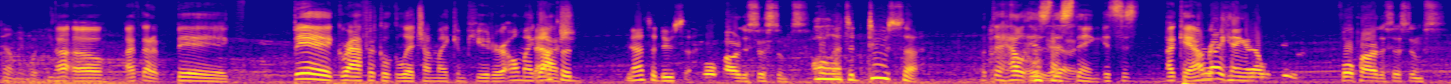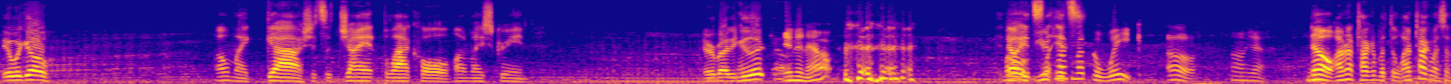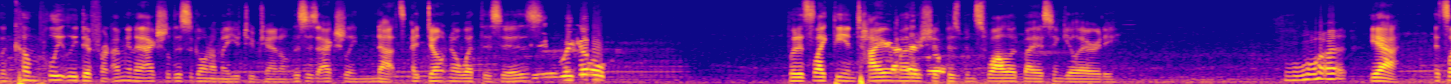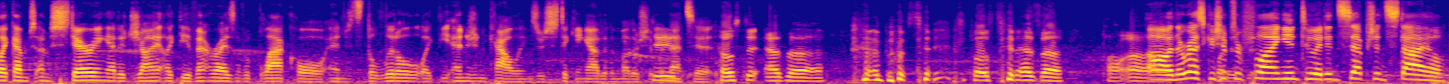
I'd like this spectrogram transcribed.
Tell me what you. Uh-oh. I've got a big, big graphical glitch on my computer. Oh my that's gosh. a that's a Dusa. Full power to systems. Oh, that's a Dusa. What the hell is this thing? It's this... Okay, I I'm... re- like hanging out with you. Full power to systems. Here we go. Oh my gosh, it's a giant black hole on my screen. Everybody good? In and out. No, oh, it's you're talking it's about the wake. Oh, oh yeah. No, I'm not talking about the I'm talking about something completely different. I'm going to actually this is going on my YouTube channel. This is actually nuts. I don't know what this is, Here we go. but it's like the entire mothership has been swallowed by a singularity. What? Yeah. It's like I'm I'm staring at a giant like the event horizon of a black hole and it's the little like the engine cowlings are sticking out of the mothership Dude. and that's it. Post it as a. post, it, post it as a. po- Uh, Oh, and the rescue ships are it? flying into it Inception style.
